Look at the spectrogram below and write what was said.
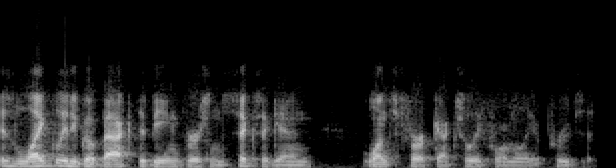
is likely to go back to being version 6 again once FERC actually formally approves it.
